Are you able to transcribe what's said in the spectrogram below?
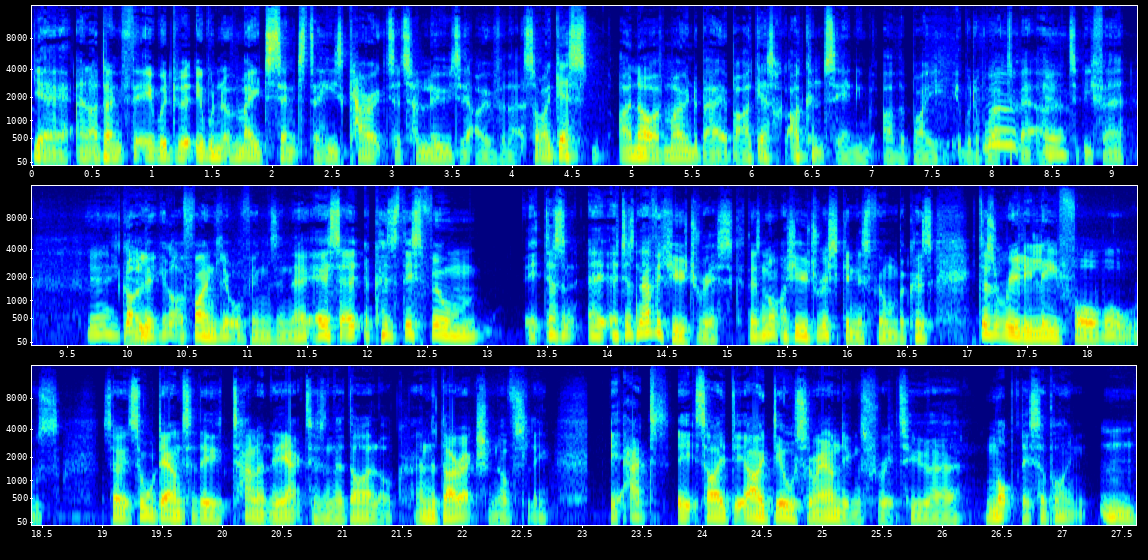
Yeah, and I don't think it would it wouldn't have made sense to his character to lose it over that. So I guess I know I've moaned about it, but I guess I couldn't see any other way it would have worked Yeah, better. yeah. To be fair, Yeah, you got to look you got to find little things in there. It's because this film it doesn't it doesn't have a huge risk. There's not a huge risk in this film because it doesn't really leave four walls. So it's all down to the talent of the actors and the dialogue and the direction. Obviously, it had its ide- ideal surroundings for it to uh, not disappoint. Mm.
